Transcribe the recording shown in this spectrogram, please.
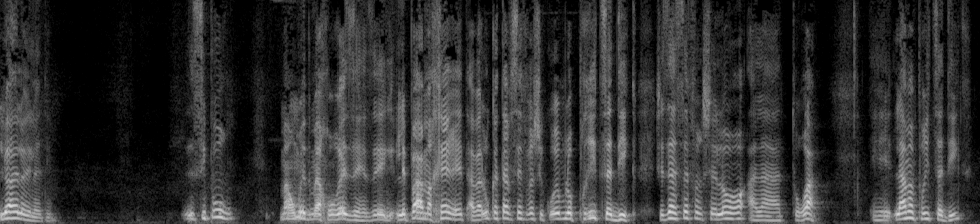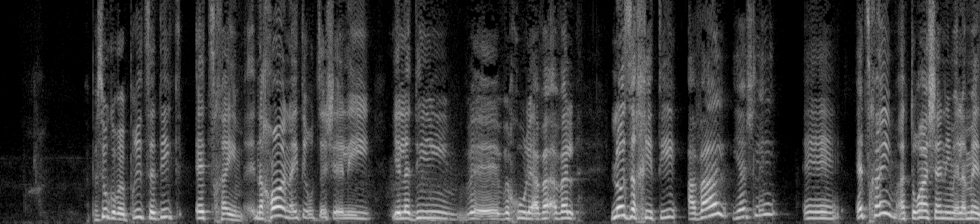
לא היה לו ילדים. זה סיפור, מה עומד מאחורי זה, זה לפעם אחרת, אבל הוא כתב ספר שקוראים לו פרי צדיק, שזה הספר שלו על התורה. אה, למה פרי צדיק? הפסוק אומר פרי צדיק עץ חיים. נכון, הייתי רוצה שיהיה לי ילדים ו- וכולי, אבל, אבל לא זכיתי, אבל יש לי אה, עץ חיים, התורה שאני מלמד.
